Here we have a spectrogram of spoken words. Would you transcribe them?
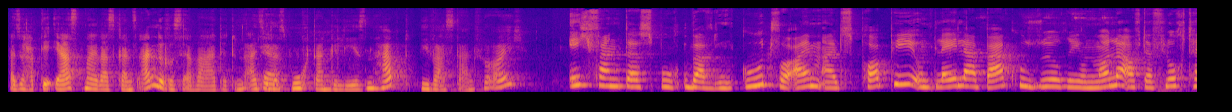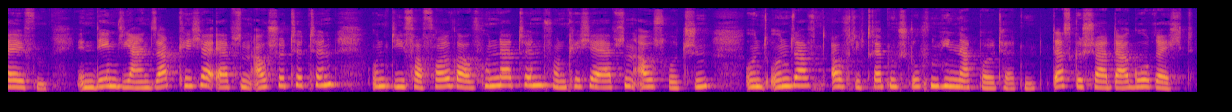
Also habt ihr erstmal was ganz anderes erwartet und als Ja. ihr das Buch dann gelesen habt, wie war es dann für euch? Ich fand das Buch überwiegend gut, vor allem als Poppy und Leila Baku, Suri und Molle auf der Flucht helfen, indem sie einen Sack Kichererbsen ausschütteten und die Verfolger auf Hunderten von Kichererbsen ausrutschen und unsanft auf die Treppenstufen hinabpolterten. Das geschah Dago recht.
